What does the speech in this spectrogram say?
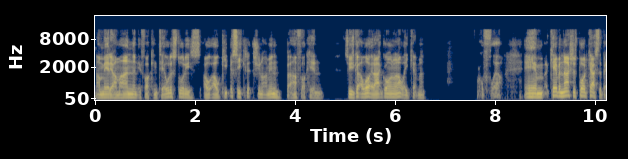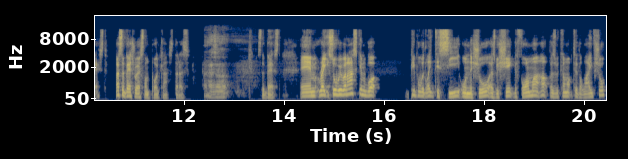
I'm marry a man than to fucking tell the stories. I'll I'll keep the secrets, you know what I mean? But I fucking so he's got a lot of that going on. I like it, man. Oh Flair. Um Kevin Nash's podcast, the best. That's the best wrestling podcast there is. Isn't it? It's the best. Um right, so we were asking what people would like to see on the show as we shake the format up as we come up to the live show.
